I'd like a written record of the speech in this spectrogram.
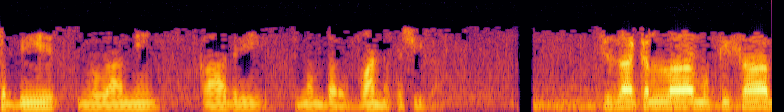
شبیر نورانی قادری نمبر ون تشریف جزاک اللہ مفتی صاحب،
